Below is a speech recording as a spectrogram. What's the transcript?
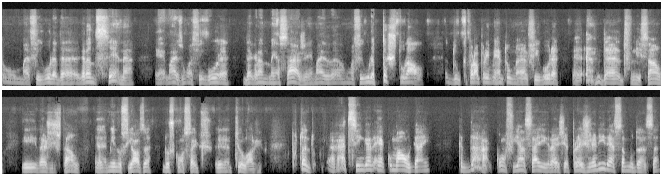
uma figura da grande cena, é mais uma figura da grande mensagem, é mais uma figura pastoral do que propriamente uma figura uh, da definição e da gestão eh, minuciosa dos conceitos eh, teológicos. Portanto, Ratzinger é como alguém que dá confiança à Igreja para gerir essa mudança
